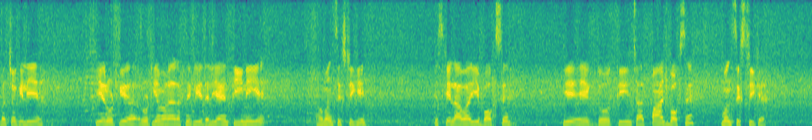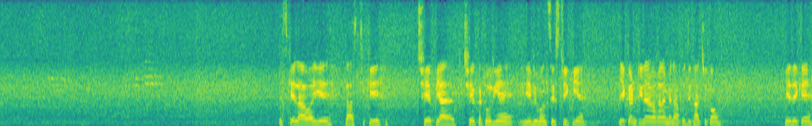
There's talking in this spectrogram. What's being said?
बच्चों के लिए ये रोटी, रोटियाँ वगैरह रखने के लिए दलिया हैं। तीन है ये वन सिक्सटी की। इसके अलावा ये बॉक्स है। ये एक, दो, तीन, चार, पाँच बॉक्स हैं। वन सिक्सटी के। इसके अलावा ये प्लास्टिक की छः प्या छः कटोरियाँ हैं। ये भी 160 की हैं। ये कंटेनर वगैरह मैंने आपको दिखा चुका हूँ। ये देखें,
